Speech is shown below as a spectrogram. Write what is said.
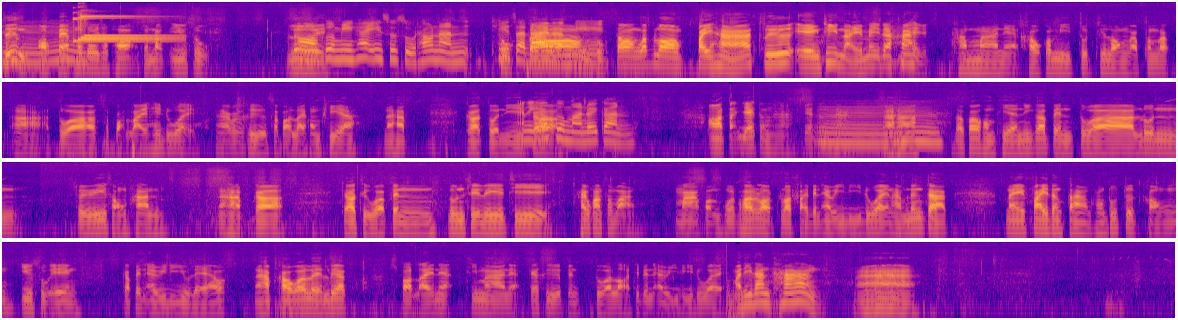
ซึ่งออกแบบมาโดยเฉพาะสำหรับ i s u เลอ๋อยคือมีแค่อีซูซูเท่านั้นที่ถูกจะได้แบบนี้ต้องถูกต้องรับรองไปหาซื้อเองที่ไหนไม่ได้ทำมาเนี่ยเขาก็มีจุดที่รองรับสำหรับอ่าตัวสปอตไลท์ให้ด้วยนะครับก็คือสปอตไลท์ของเพียนะครับ ก็ตัวนี้อันนี้ก็ก็คือมาด้วยกันอ๋อแยกต่างหากแยกอืต่างหากมอ่าฮะแล้วก็ของเพียนี่ก็เป็นตัวรุ่นซีรีส์2000 นะครับก็ก็ถือว่าเป็นรุ่นซีรีส์ที่ให้ความสว่างมากพอสมควรเพราะหลอดหลอดไฟเป็น LED ด้วยนะครับ เนื่องจากในไฟต่างๆ ของทุกจุดของอิซูเอง ก็เป็น LED อยู่แล้วนะครับเขาก็เลยเลือกสปอตไลท์เนี่ยที่มาเนี่ยก็คือเป็นตัวหลอดที่เป็น LED ด้วย มาที่ด้านข้างอ่า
